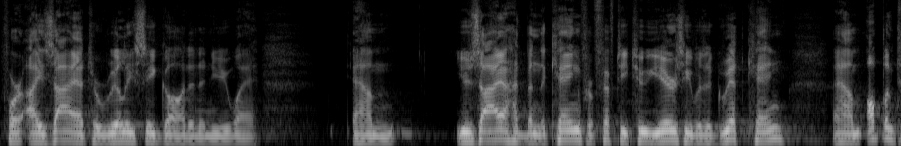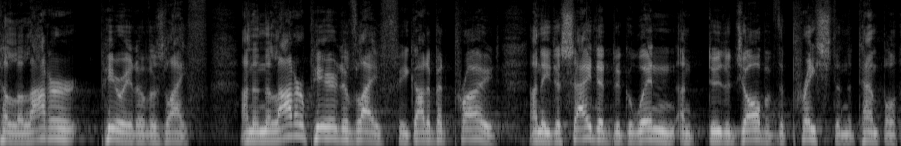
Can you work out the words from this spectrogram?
for Isaiah to really see God in a new way. Um, Uzziah had been the king for 52 years. He was a great king um, up until the latter period of his life. And in the latter period of life, he got a bit proud and he decided to go in and do the job of the priest in the temple,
